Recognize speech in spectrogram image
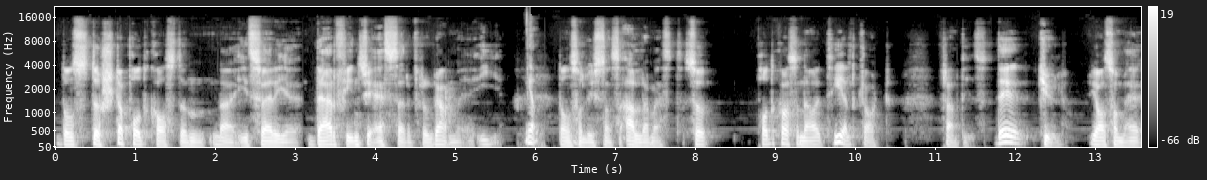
de största podcasterna i Sverige, där finns ju SR-program i. Ja. De som lyssnas allra mest. Så podcasten har ett helt klart framtids. Det är kul. Jag som är,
